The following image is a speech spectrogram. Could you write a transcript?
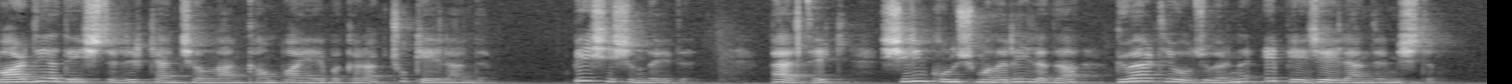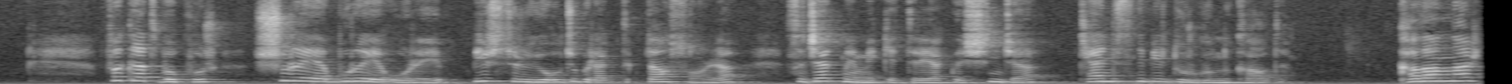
vardiya değiştirilirken çalınan kampanyaya bakarak çok eğlendi. Beş yaşındaydı. Peltek, şirin konuşmalarıyla da güverte yolcularını epeyce eğlendirmişti. Fakat vapur şuraya buraya uğrayıp bir sürü yolcu bıraktıktan sonra sıcak memleketlere yaklaşınca kendisine bir durgunluk aldı. Kalanlar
